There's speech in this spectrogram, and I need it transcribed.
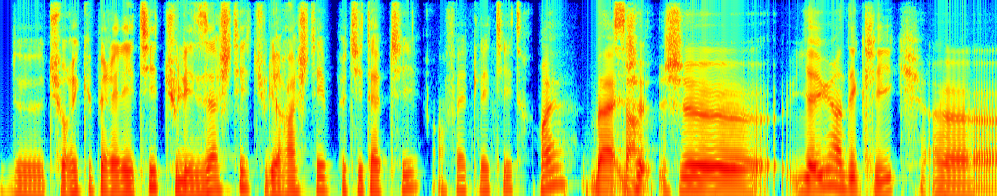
de tu récupérais les titres, tu les achetais, tu les rachetais petit à petit, en fait, les titres? Ouais, bah, je, il y a eu un déclic. Euh,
